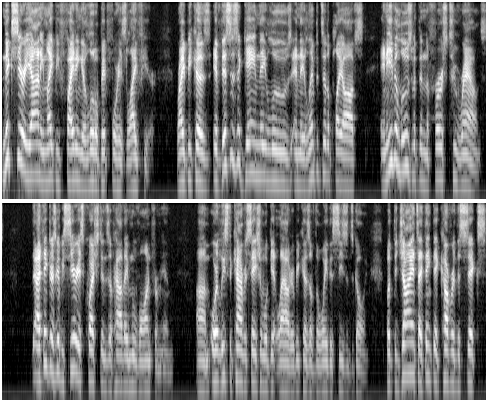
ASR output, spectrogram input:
Nick Sirianni might be fighting a little bit for his life here, right? Because if this is a game they lose and they limp into the playoffs and even lose within the first two rounds, I think there's going to be serious questions of how they move on from him um, or at least the conversation will get louder because of the way the season's going. But the Giants, I think they cover the six.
